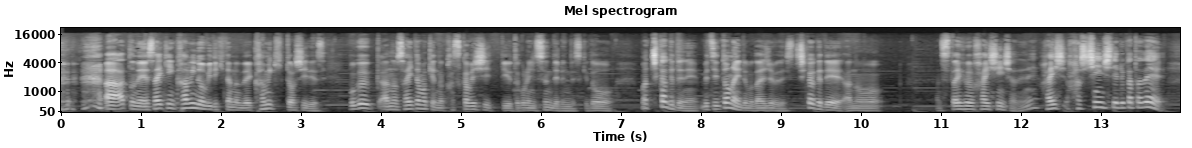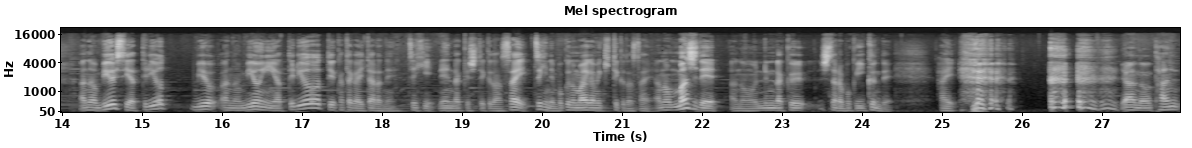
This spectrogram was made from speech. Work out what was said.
ああとね最近髪伸びてきたので髪切ってほしいです。僕あの埼玉県の春日部市っていうところに住んでるんですけど、まあ、近くでね別に都内でも大丈夫です。近くであのスタイフ配信者でね配信発信してる方であの美容室やってるよって美容あの美容院やってるよっていう方がいたらね是非連絡してください。是非ね僕の前髪切ってください。あのマジであの連絡したら僕行くんで。はい。いやあの単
